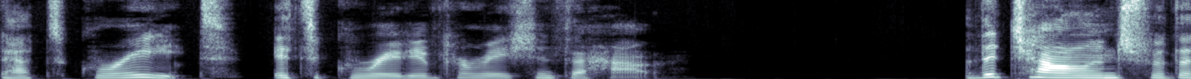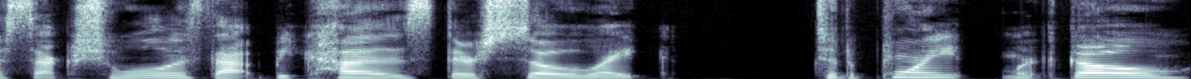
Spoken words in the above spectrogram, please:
that's great. It's great information to have. The challenge for the sexual is that because they're so like to the point, let's go,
